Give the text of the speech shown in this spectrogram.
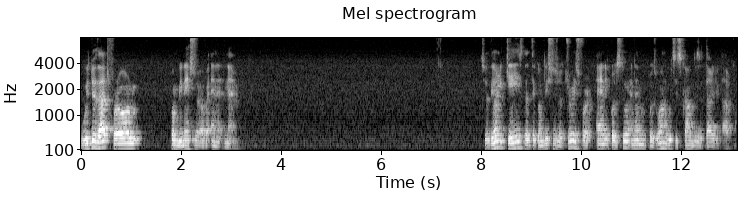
We do that for all combinations of n and m. So the only case that the conditions are true is for n equals 2 and m equals 1, which is counted as a target outcome.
